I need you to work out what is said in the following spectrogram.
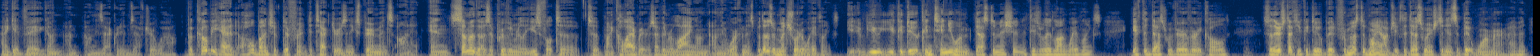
I get vague on, on, on these acronyms after a while. But COBE had a whole bunch of different detectors and experiments on it. And some of those have proven really useful to, to my collaborators. I've been relying on, on their work on this, but those are much shorter wavelengths. You, you, you could do continuum dust emission at these really long wavelengths if the dust were very, very cold. So there's stuff you could do, but for most of my objects, the dust we're interested in is a bit warmer. I haven't,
